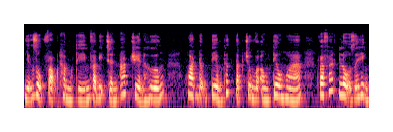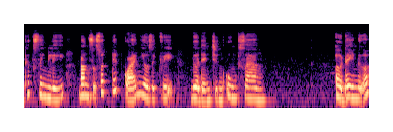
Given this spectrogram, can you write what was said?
Những dục vọng thầm kín và bị chấn áp chuyển hướng, hoạt động tiềm thức tập trung vào ống tiêu hóa và phát lộ dưới hình thức sinh lý bằng sự xuất tiết quá nhiều dịch vị đưa đến chứng ung sang. Ở đây nữa,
